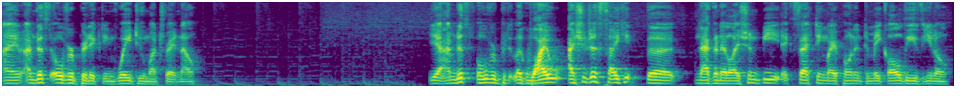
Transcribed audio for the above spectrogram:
I, I'm just over predicting way too much right now. Yeah, I'm just over like why I should just psychic the Naganadel. I shouldn't be expecting my opponent to make all these, you know,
